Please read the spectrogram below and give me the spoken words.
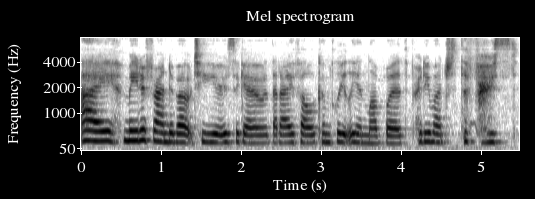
I made a friend about two years ago that I fell completely in love with pretty much the first,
